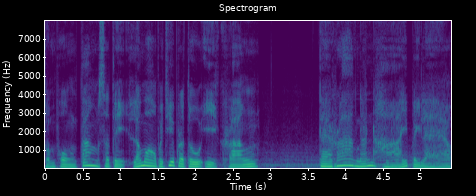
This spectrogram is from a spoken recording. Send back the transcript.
สมพงษ์ตั้งสติแล้วมองไปที่ประตูอีกครั้ง แต่ร่างนั้นหายไปแล้ว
